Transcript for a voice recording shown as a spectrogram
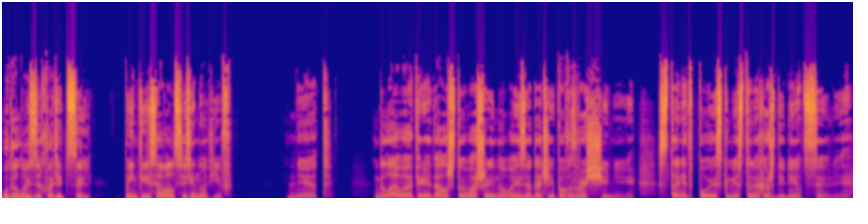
«Удалось захватить цель?» — поинтересовался Зиновьев. «Нет. Глава передал, что вашей новой задачей по возвращении станет поиск местонахождения цели.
